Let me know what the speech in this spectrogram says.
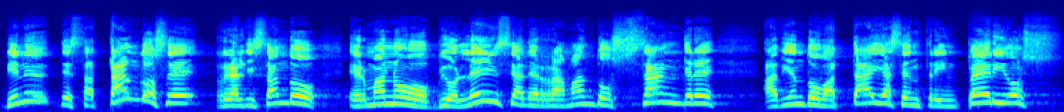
viene desatándose, realizando, hermano, violencia, derramando sangre, habiendo batallas entre imperios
